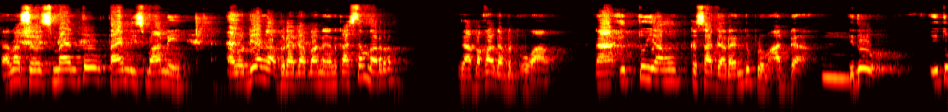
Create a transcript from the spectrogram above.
Karena salesman tuh time is money. Kalau dia nggak berhadapan dengan customer, nggak bakal dapat uang. Nah itu yang kesadaran itu belum ada. Itu itu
